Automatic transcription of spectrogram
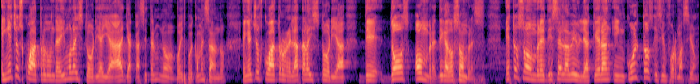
en Hechos 4, donde leímos la historia, ya, ya casi terminó, voy, voy comenzando. En Hechos 4 relata la historia de dos hombres, diga dos hombres, estos hombres, dice la Biblia, que eran incultos y sin formación.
